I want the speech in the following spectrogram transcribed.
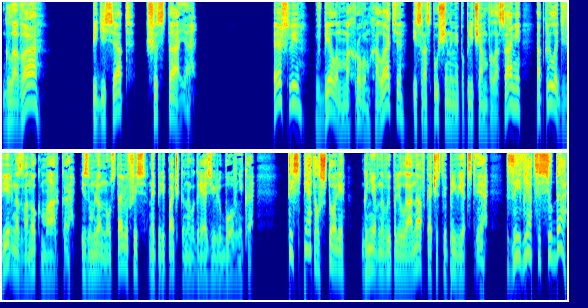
Глава 56 Эшли в белом махровом халате и с распущенными по плечам волосами открыла дверь на звонок Марка, изумленно уставившись на перепачканного грязью любовника. «Ты спятил, что ли?» — гневно выпалила она в качестве приветствия. «Заявляться сюда,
